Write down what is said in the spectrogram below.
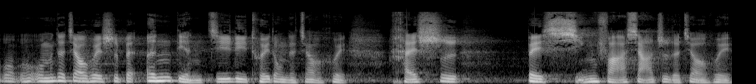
我我我们的教会是被恩典激励推动的教会，还是被刑罚辖制的教会，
